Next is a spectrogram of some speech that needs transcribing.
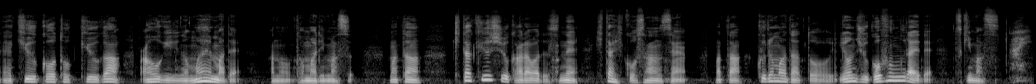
えー、急行特急が青桐の前まであの止まります。また北九州からはですね日田彦山線また車だと45分ぐらいで着きます、はい、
